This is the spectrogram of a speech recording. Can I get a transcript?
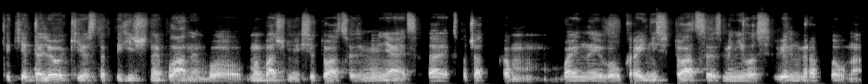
такія далёкія стратэгічныя планы бо мы бачым іх сітуацыя змяняецца да, як з пачаткам войны ва ўкраіне сітуацыя змянілася вельмі раптоўна.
